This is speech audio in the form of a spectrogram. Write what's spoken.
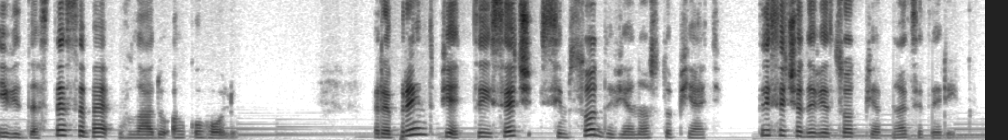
і віддасте себе владу алкоголю. Репринт 5795 1915 рік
